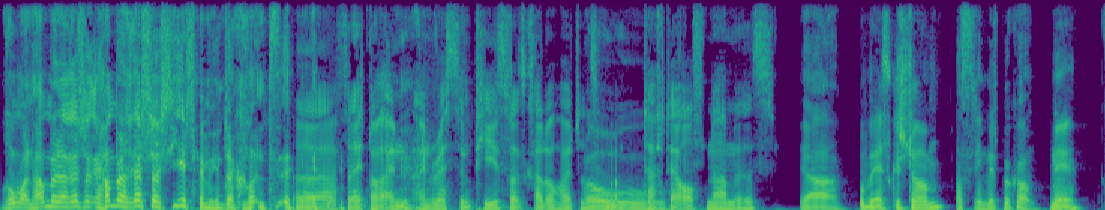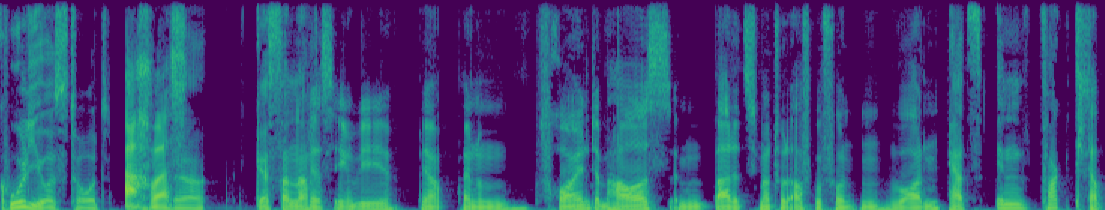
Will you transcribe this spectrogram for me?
Roman, haben wir, da recher- haben wir da recherchiert im Hintergrund? äh, vielleicht noch ein, ein Rest in Peace, weil es gerade heute Oh. Tag der Aufnahme ist. ja, Oh, wer ist gestorben? hast du nicht mitbekommen? Nee. Coolio ist tot. Ach was. Ja. Gestern Nacht. Der ist irgendwie ja, bei einem Freund im Haus im Badezimmer tot aufgefunden worden. Herzinfarkt. Ich glaube,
